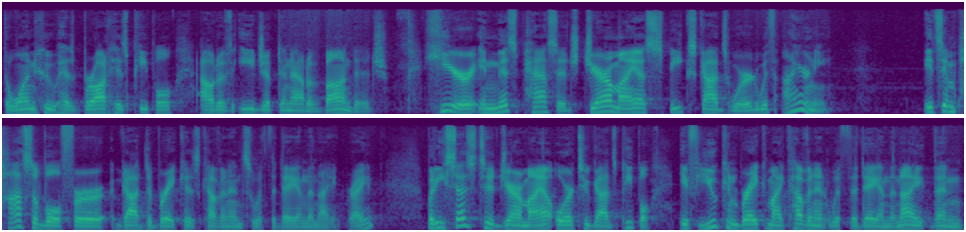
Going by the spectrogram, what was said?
the one who has brought his people out of Egypt and out of bondage. Here in this passage, Jeremiah speaks God's word with irony. It's impossible for God to break his covenants with the day and the night, right? But he says to Jeremiah or to God's people, if you can break my covenant with the day and the night, then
